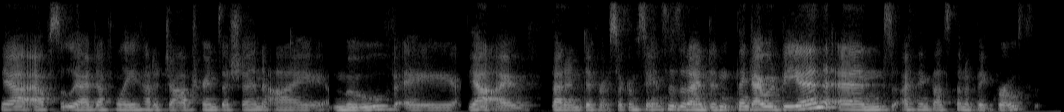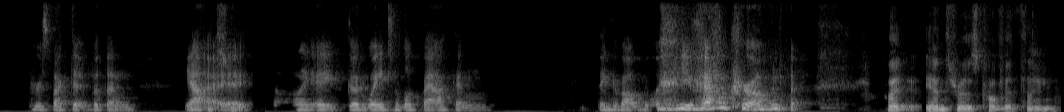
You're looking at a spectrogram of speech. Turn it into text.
Yeah, absolutely. I've definitely had a job transition. I move a, yeah, I've been in different circumstances that I didn't think I would be in. And I think that's been a big growth perspective. But then, yeah, I, definitely a good way to look back and think about where you have grown. But, and through this COVID thing,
